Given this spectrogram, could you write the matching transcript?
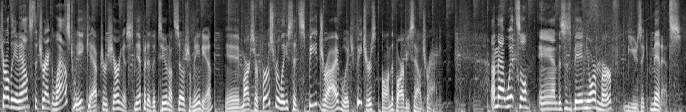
Charlie announced the track last week after sharing a snippet of the tune on social media. It marks her first release at Speed Drive, which features on the Barbie soundtrack. I'm Matt Witzel, and this has been your Merf Music Minutes.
